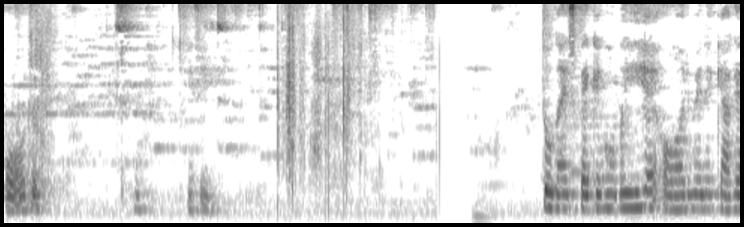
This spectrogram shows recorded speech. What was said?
और इसी। तो गैस पैकिंग हो गई है और मैंने क्या क्या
